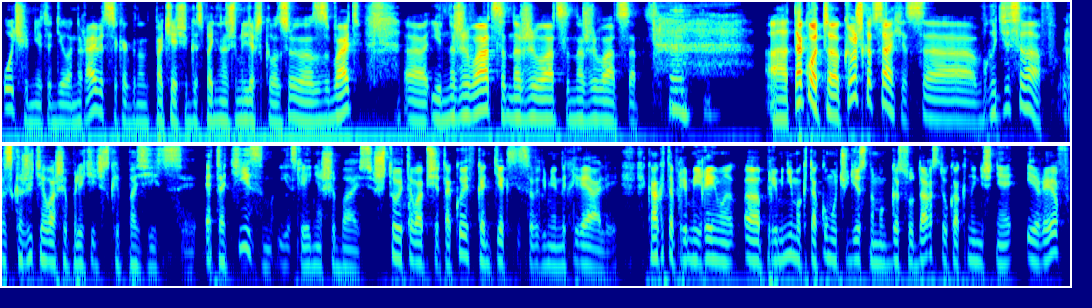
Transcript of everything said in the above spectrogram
очень мне это дело нравится, как бы надо почаще господина Жмелевского звать а, и наживаться, наживаться, наживаться. А, так вот, э, Крошка Цахис, э, Владислав, расскажите о вашей политической позиции. Этатизм, если я не ошибаюсь, что это вообще такое в контексте современных реалий? Как это применимо, э, применимо к такому чудесному государству, как нынешняя РФ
